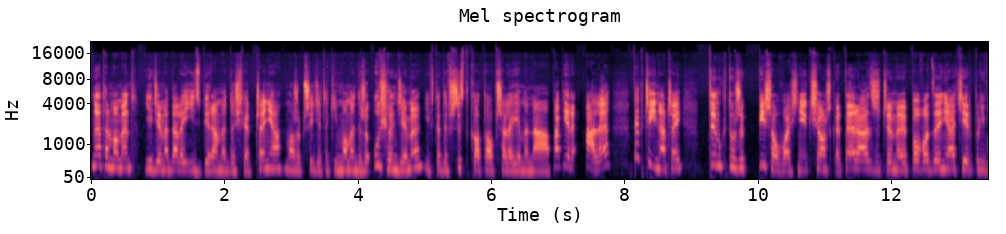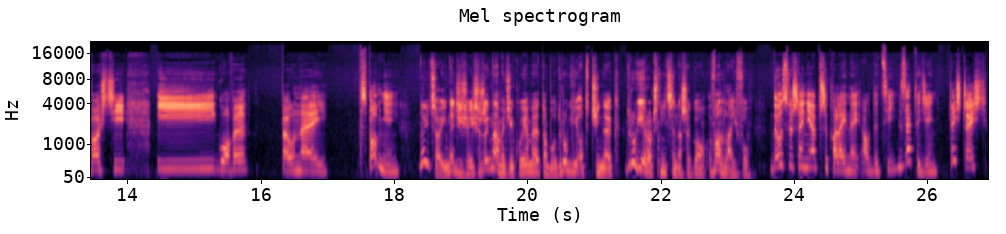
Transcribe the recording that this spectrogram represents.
Na ten moment jedziemy dalej i zbieramy doświadczenia. Może przyjdzie taki moment, że usiądziemy i wtedy wszystko to przelejemy na papier, ale tak czy inaczej, tym, którzy piszą właśnie książkę teraz, życzymy powodzenia, cierpliwości i głowy pełnej wspomnień. No i co? I na dzisiaj się żegnamy. Dziękujemy. To był drugi odcinek drugiej rocznicy naszego Van Life'u. Do usłyszenia przy kolejnej audycji za tydzień. Cześć, cześć!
